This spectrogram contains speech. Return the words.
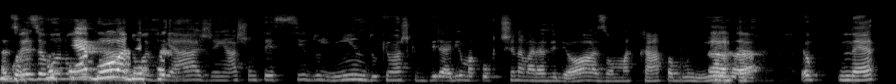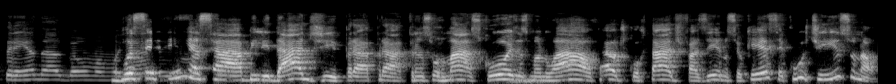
Às vezes eu vou num é lugar, numa viagem, acho um tecido lindo, que eu acho que viraria uma cortina maravilhosa, uma capa bonita. Uhum. Eu, né, treina, dou uma olhada. Você tem essa habilidade para transformar as coisas, manual, tal, de cortar, de fazer, não sei o quê? Você curte isso, não?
